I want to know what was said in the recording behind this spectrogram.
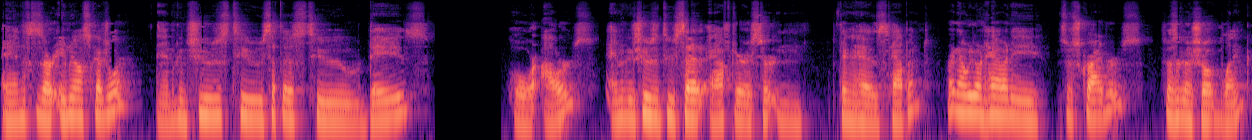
And this is our email scheduler. And we can choose to set this to days or hours. And we can choose to set it after a certain thing has happened. Right now we don't have any subscribers, so it's going to show up blank.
